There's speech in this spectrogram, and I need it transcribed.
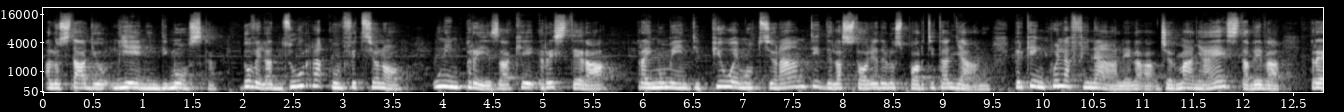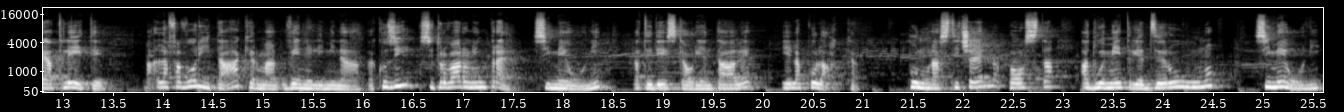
allo stadio Lenin di Mosca, dove l'azzurra confezionò un'impresa che resterà tra i momenti più emozionanti della storia dello sport italiano, perché in quella finale la Germania Est aveva tre atlete, ma la favorita Ackermann venne eliminata. Così si trovarono in tre, Simeoni, la tedesca orientale e la polacca con un'asticella posta a 2,01 m, Simeoni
